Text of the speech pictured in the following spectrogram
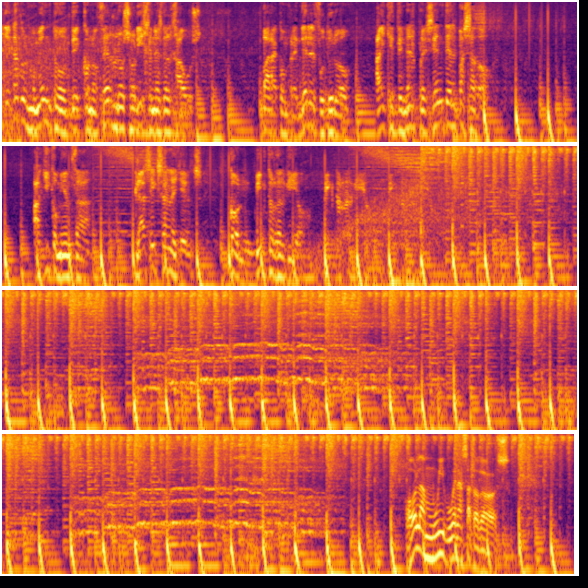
Ha llegado el momento de conocer los orígenes del house. Para comprender el futuro hay que tener presente el pasado. Aquí comienza Classics and Legends con Víctor del Guío. Víctor del Guío. Hola, muy buenas a todos.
